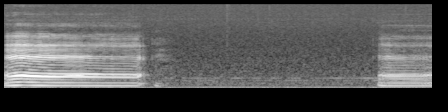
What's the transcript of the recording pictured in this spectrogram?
에... 에...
